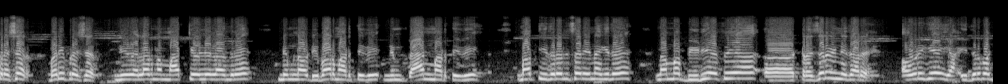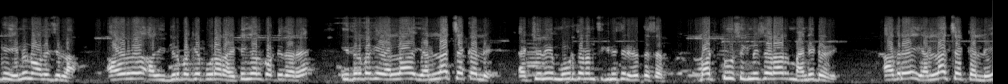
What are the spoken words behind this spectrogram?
ಪ್ರೆಷರ್ ಬರೀ ಪ್ರೆಷರ್ ನೀವೆಲ್ಲರೂ ನಮ್ಮ ಮಾತು ಕೇಳಲಿಲ್ಲ ಅಂದ್ರೆ ನಿಮ್ಗೆ ನಾವು ಡಿಬಾರ್ ಮಾಡ್ತೀವಿ, ನಿಮ್ ಬ್ಯಾನ್ ಮಾಡ್ತೀವಿ. ಮತ್ತೆ ಇದರಲ್ಲಿ ಸರ್ ಏನಾಗಿದೆ, ನಮ್ಮ ಬಿ ಡಿ ಎಫ್ ಟ್ರೆಜರ್ ಏನಿದ್ದಾರೆ, ಅವರಿಗೆ ಇದ್ರ ಬಗ್ಗೆ ಏನೂ ನಾಲೆಜ್ ಇಲ್ಲ. ಅವರು ಇದ್ರ ಬಗ್ಗೆ ಪೂರಾ ರೈಟಿಂಗ್ ಅಲ್ಲಿ ಕೊಟ್ಟಿದ್ದಾರೆ. ಇದ್ರ ಬಗ್ಗೆ ಎಲ್ಲ ಎಲ್ಲಾ ಚೆಕ್ ಅಲ್ಲಿ. ಆಕ್ಚುಲಿ ಮೂರ್ ಜನ ಸಿಗ್ನೇಚರ್ ಇರುತ್ತೆ sir but two signature are mandatory ಆದ್ರೆ ಎಲ್ಲಾ ಚೆಕ್ ಅಲ್ಲಿ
